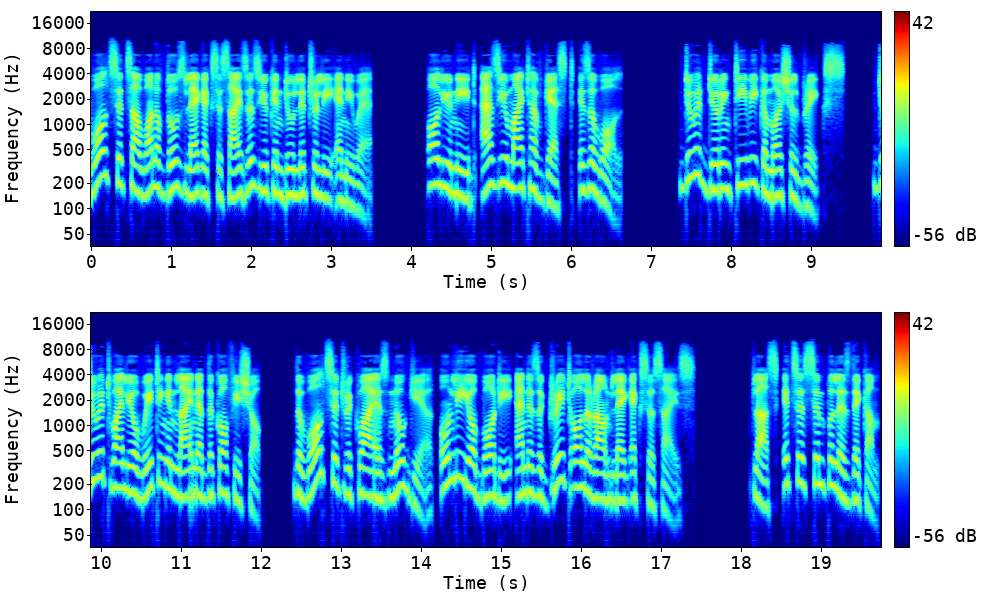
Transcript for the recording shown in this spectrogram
Wall sits are one of those leg exercises you can do literally anywhere. All you need, as you might have guessed, is a wall. Do it during TV commercial breaks. Do it while you're waiting in line at the coffee shop. The wall sit requires no gear, only your body, and is a great all around leg exercise. Plus, it's as simple as they come.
